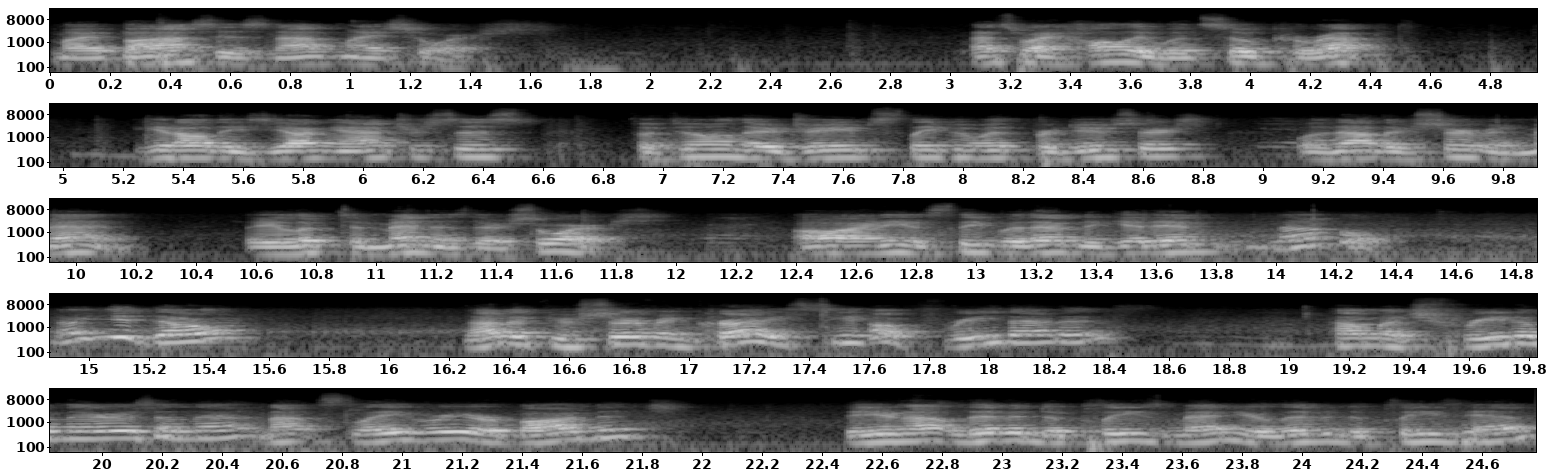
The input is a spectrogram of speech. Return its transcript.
My boss is not my source. That's why Hollywood's so corrupt. You get all these young actresses fulfilling their dreams, sleeping with producers. Well, now they're serving men. They look to men as their source. Oh, I need to sleep with them to get in? No. No, you don't. Not if you're serving Christ. See how free that is? How much freedom there is in that? Not slavery or bondage. That you're not living to please men, you're living to please Him.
